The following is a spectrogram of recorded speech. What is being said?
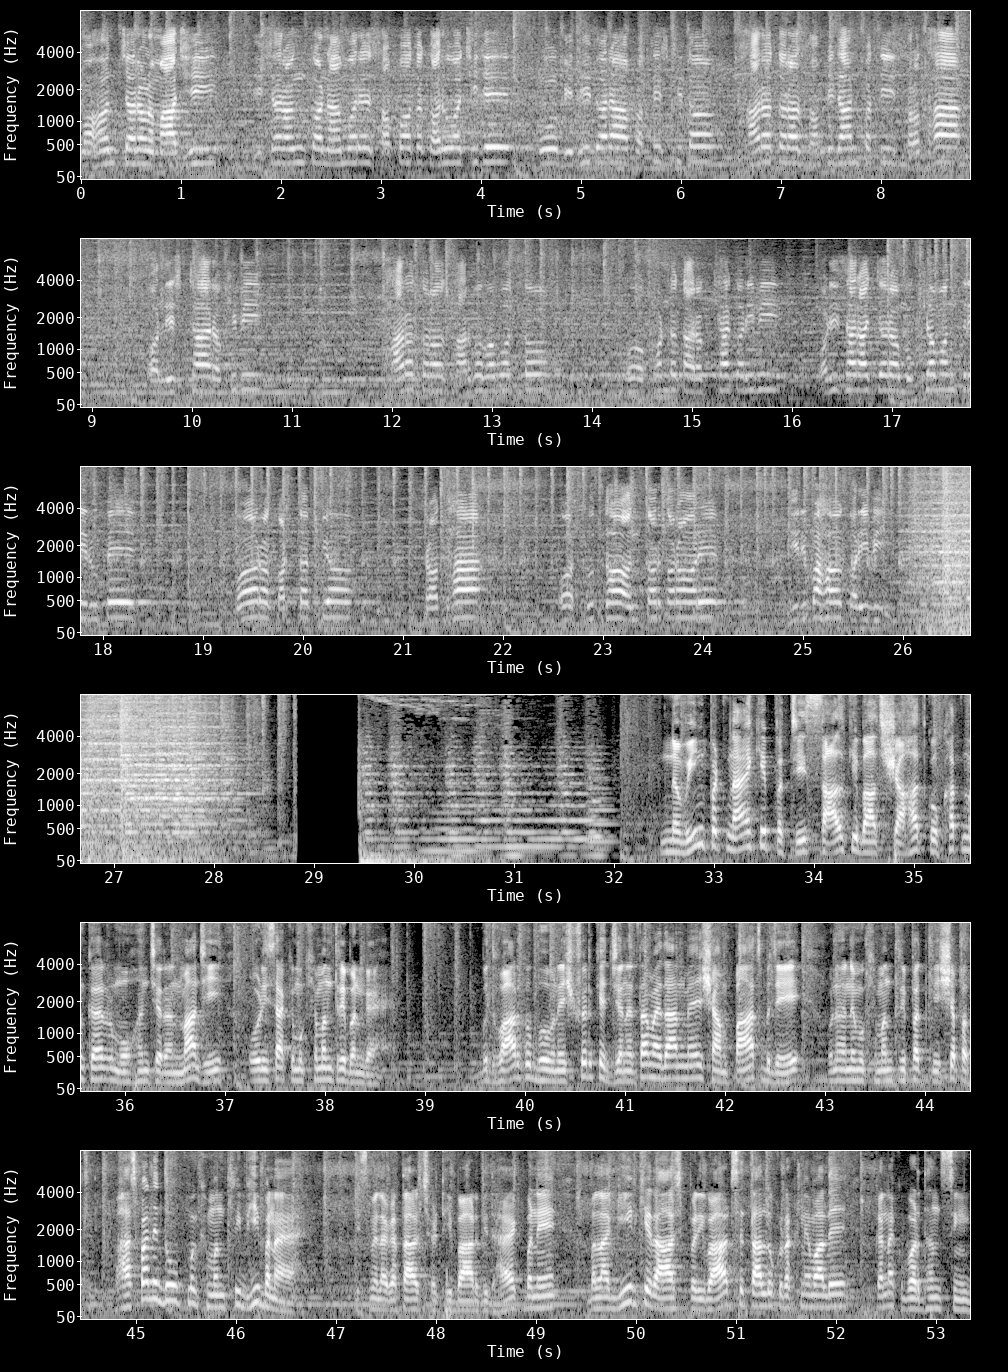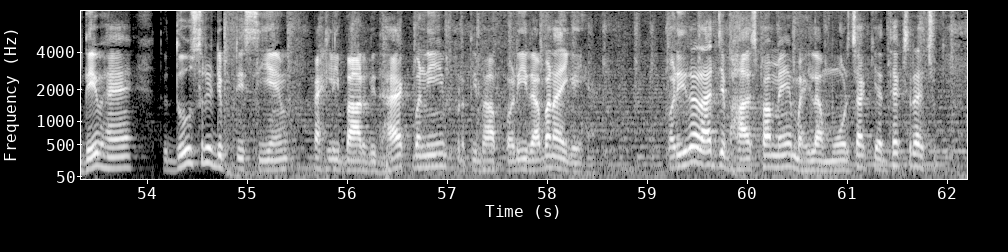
ମୋହନ ଚରଣ ମାଝୀ ଈଶ୍ୱରଙ୍କ ନାମରେ ଶପଥ କରୁଅଛି ଯେ ମୁଁ ବିଧି ଦ୍ୱାରା ପ୍ରତିଷ୍ଠିତ ଭାରତର ସମ୍ବିଧାନ ପ୍ରତି ଶ୍ରଦ୍ଧା ଓ ନିଷ୍ଠା ରଖିବି। ଭାରତର ସାର୍ବଭୌମତ୍ୱ ଓ ଅଖଣ୍ଡତା ରକ୍ଷା କରିବି। ଓଡ଼ିଶା ରାଜ୍ୟର ମୁଖ୍ୟମନ୍ତ୍ରୀ ରୂପେ ମୋର କର୍ତ୍ତବ୍ୟ ଶ୍ରଦ୍ଧା ଓ ଶୁଦ୍ଧ ଅନ୍ତର୍କରଣରେ ନିର୍ବାହ କରିବି। नवीन पटनायक के 25 साल की बादशाहत को खत्म कर मोहन चरण मांझी ओडिशा के मुख्यमंत्री बन गए हैं। बुधवार को भुवनेश्वर के जनता मैदान में शाम पाँच बजे उन्होंने मुख्यमंत्री पद की शपथ ली। भाजपा ने दो उप मुख्यमंत्री भी बनाया है। इसमें लगातार छठी बार विधायक बने। बलांगीर के राज परिवार से ताल्लुक रखने वाले कनक वर्धन सिंह देव हैं। तो दूसरी डिप्टी सीएम पहली बार विधायक बनी, प्रतिभा परीरा बनाई गई हैं। परीरा राज्य भाजपा में महिला मोर्चा की अध्यक्ष रह चुकी है।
